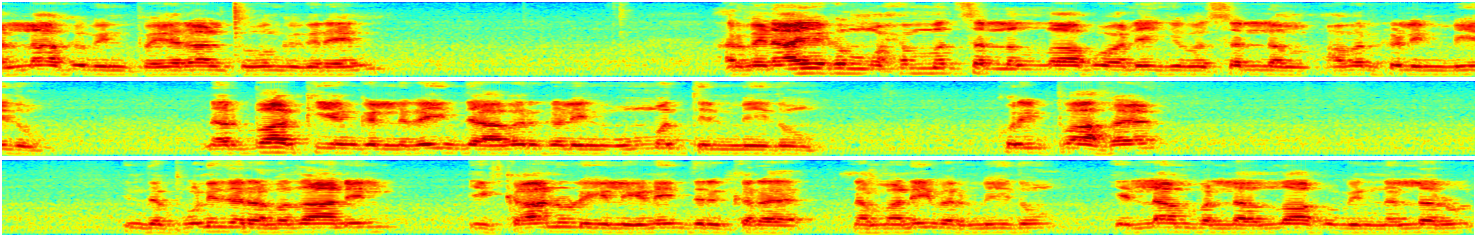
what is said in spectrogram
அல்லாஹுவின் பெயரால் துவங்குகிறேன் அருமைநாயகம் முகம்மது ஸல்லல்லாஹு அலிஹி வசல்லம் அவர்களின் மீதும் நற்பாக்கியங்கள் நிறைந்த அவர்களின் உம்மத்தின் மீதும் குறிப்பாக இந்த புனித ரமதானில் இக்காணொளியில் இணைந்திருக்கிற நம் அனைவர் மீதும் எல்லாம் வல்ல அல்லாஹுவின் நல்லருள்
